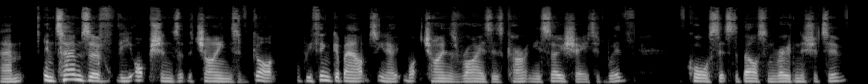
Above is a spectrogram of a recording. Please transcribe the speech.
Um, in terms of the options that the Chinese have got, if we think about you know what China's rise is currently associated with, of course, it's the Belt and Road Initiative,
